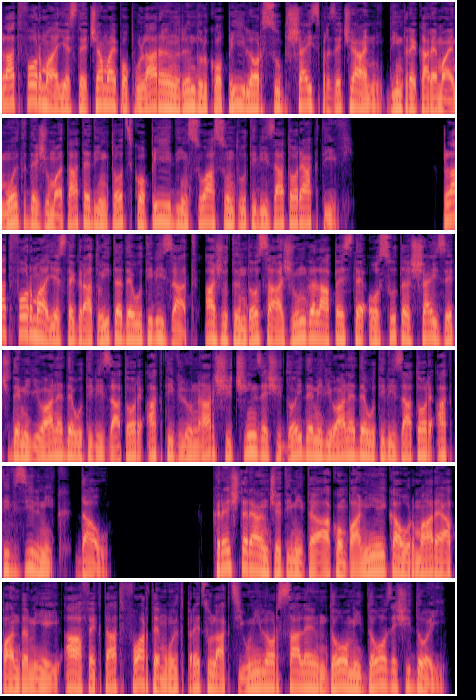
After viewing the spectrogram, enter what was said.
Platforma este cea mai populară în rândul copiilor sub 16 ani, dintre care mai mult de jumătate din toți copiii din SUA sunt utilizatori activi. Platforma este gratuită de utilizat, ajutând-o să ajungă la peste 160 de milioane de utilizatori activi lunar și 52 de milioane de utilizatori activi zilnic, DAU. Creșterea încetinită a companiei ca urmare a pandemiei a afectat foarte mult prețul acțiunilor sale în 2022.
